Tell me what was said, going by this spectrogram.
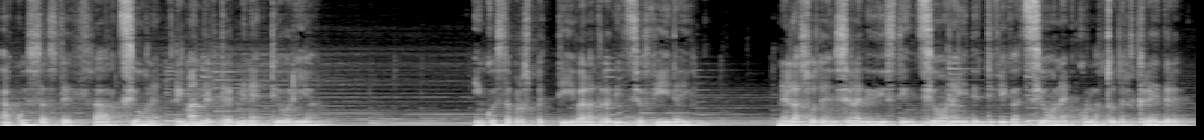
A questa stessa azione rimanda il termine teoria. In questa prospettiva la tradizio fidei, nella sua tensione di distinzione e identificazione con l'atto del credere,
